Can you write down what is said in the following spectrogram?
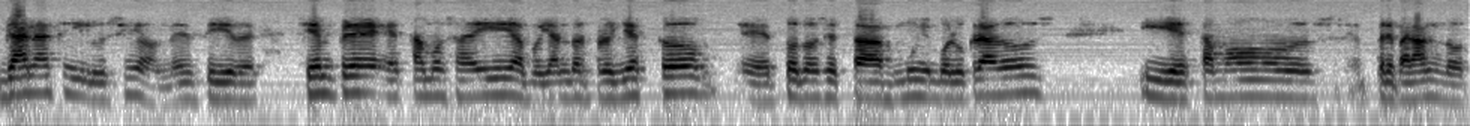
ganas e ilusión. Es decir, siempre estamos ahí apoyando el proyecto, eh, todos están muy involucrados y estamos preparando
